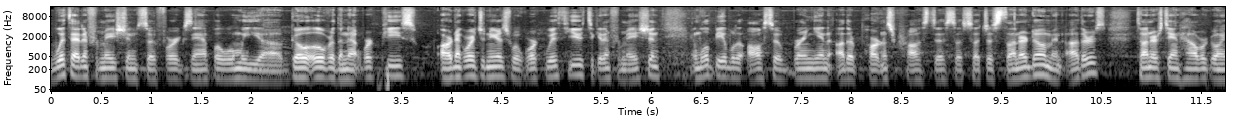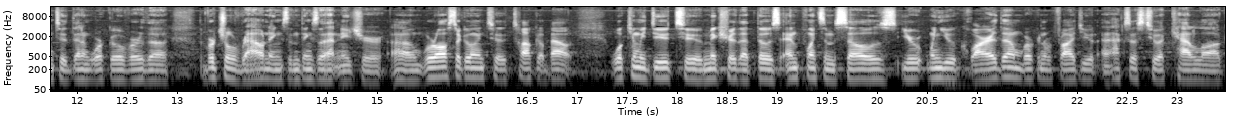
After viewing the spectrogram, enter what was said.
with that information, so for example, when we uh, go over the network piece, our network engineers will work with you to get information, and we'll be able to also bring in other partners across this, uh, such as Thunderdome and others, to understand how we're going to then work over the, the virtual routings and things of that nature. Um, we're also going to talk about what can we do to make sure that those endpoints themselves, when you acquire them, we're going to provide you access to a catalog,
